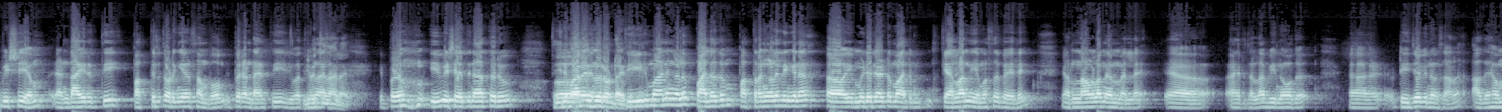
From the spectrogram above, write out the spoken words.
വിഷയം രണ്ടായിരത്തി പത്തിൽ തുടങ്ങിയ ഒരു സംഭവം ഇപ്പൊ രണ്ടായിരത്തി ഇരുപത്തിനാല്. ഇരുപത്തിനാലായി. ഇപ്പോഴും ഈ വിഷയത്തിനകത്തൊരു. തീരുമാനങ്ങൾ പലതും പത്രങ്ങളിൽ ഇങ്ങനെ ഇമ്മീഡിയറ്റ് ആയിട്ട് മാറ്റും. കേരള നിയമസഭയിൽ എറണാകുളം എം എൽ എ ആയിരുന്നുള്ള Vinod T J Vinod sir അദ്ദേഹം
